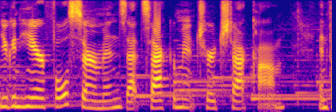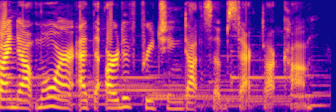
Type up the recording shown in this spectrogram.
You can hear full sermons at sacramentchurch.com and find out more at theartofpreaching.substack.com.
